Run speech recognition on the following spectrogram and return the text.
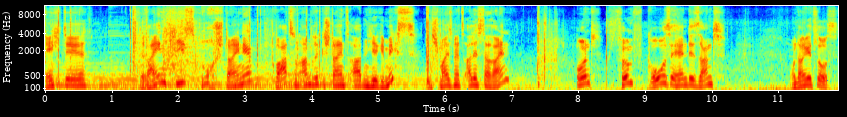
echte Reinkiesbruchsteine, Quarz und andere Gesteinsarten hier gemixt. Das schmeißen wir jetzt alles da rein und fünf große Hände Sand und dann geht's los.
